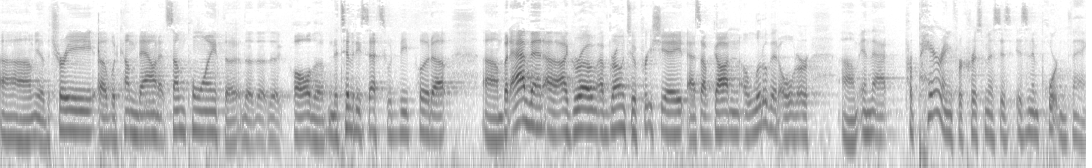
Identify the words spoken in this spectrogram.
Um, you know, the tree uh, would come down at some point. The, the, the, the, all the nativity sets would be put up. Um, but Advent, uh, I grow, I've grown to appreciate as I've gotten a little bit older, um, in that preparing for Christmas is, is an important thing.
